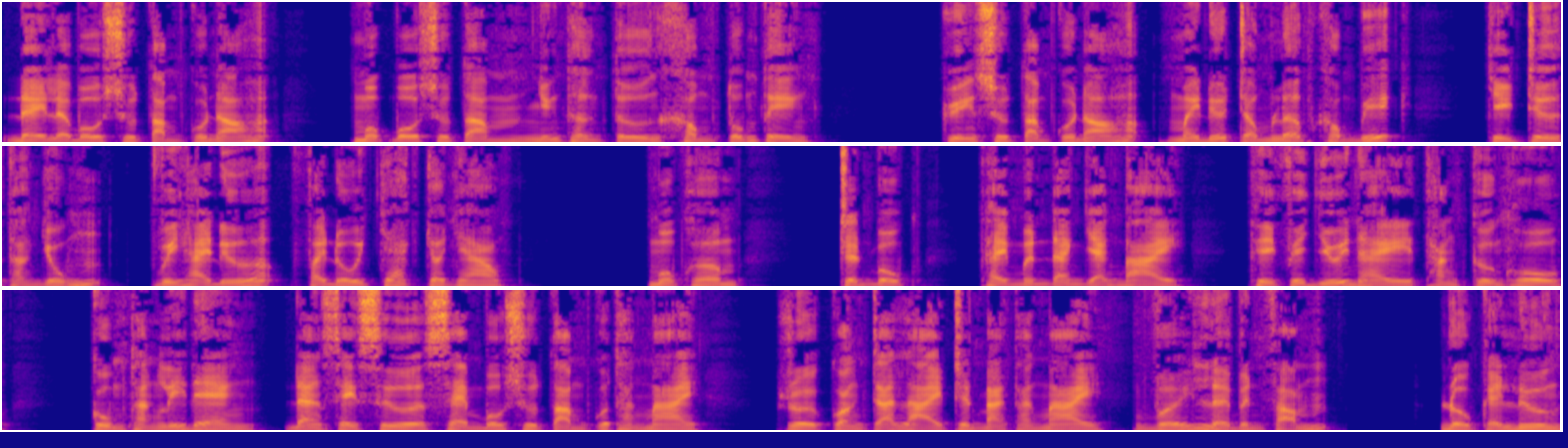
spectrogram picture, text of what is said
Đây là bộ sưu tầm của nó, một bộ sưu tầm những thần tượng không tốn tiền. Chuyện sưu tầm của nó mấy đứa trong lớp không biết, chỉ trừ thằng Dũng vì hai đứa phải đổi chát cho nhau. Một hôm, trên bục, thầy Minh đang giảng bài, thì phía dưới này thằng Cường hô, cùng thằng Lý Đen đang say sưa xem bộ sưu tầm của thằng Mai, rồi quăng trả lại trên bàn thằng Mai với lời bình phẩm. Đồ cái lương,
